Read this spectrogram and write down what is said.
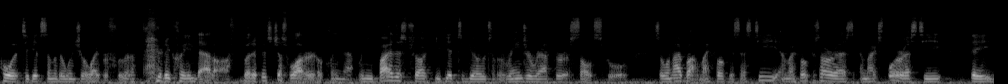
pull it to get some of the windshield wiper fluid up there to clean that off. But if it's just water, it'll clean that. When you buy this truck, you get to go to the Ranger Raptor Assault School. So when I bought my Focus ST and my Focus RS and my Explorer ST, they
